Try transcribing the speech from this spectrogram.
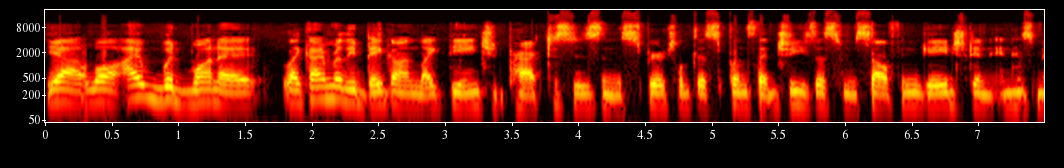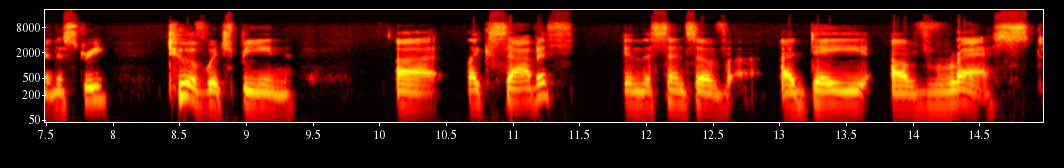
Yeah, well, I would want to, like, I'm really big on like the ancient practices and the spiritual disciplines that Jesus himself engaged in in his ministry, two of which being uh, like Sabbath in the sense of a day of rest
